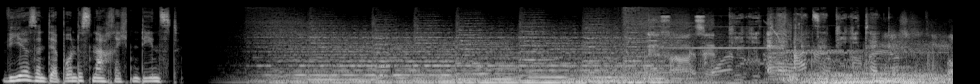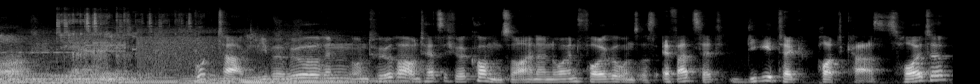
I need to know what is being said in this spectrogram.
Wir sind der Bundesnachrichtendienst. Guten Tag, liebe Hörerinnen und Hörer und herzlich willkommen zu einer neuen Folge unseres FAZ Digitech Podcasts. Heute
